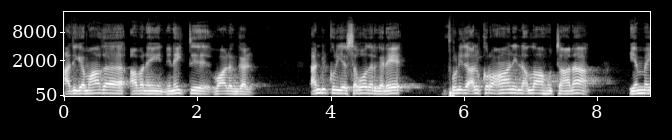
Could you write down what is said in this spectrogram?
அதிகமாக அவனை நினைத்து வாழுங்கள். அன்பிற்குரிய சகோதரர்களே புனித அல்குரானில் அல்லாஹு தாலா எம்மை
